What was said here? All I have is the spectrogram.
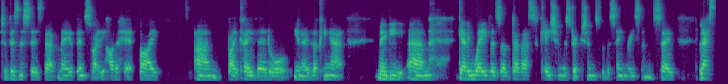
to businesses that may have been slightly harder hit by um, by COVID, or you know looking at maybe um, getting waivers of diversification restrictions for the same reason. So less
